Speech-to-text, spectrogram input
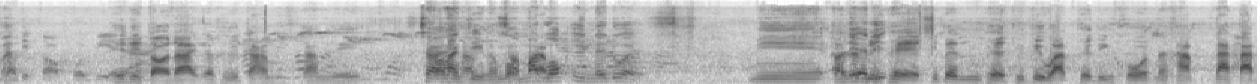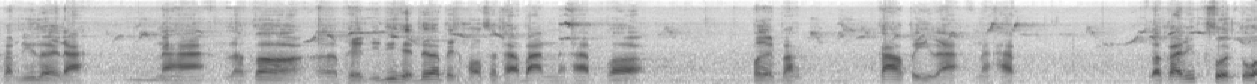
ครับสามารถติดต่อโค้ดเบียร์ที่ติดต่อได้ก็คือตามตามนี้ใช่ช่องคทางจริงทั้งหมดสามารถครับ walk in ได้ด้วย มีก็จะมีเพจที่เป็นเพจทิติวัฒน์เทรดดิ้งโค้ดนะครับหน้าตาแบบนี้เลยนะนะฮะแล้วก็เอ่อเพจอินดี้เทรดเดอร์เป็นของสถาบันนะครับ ก็เปิดมา 9 ปีแล้วนะครับ แล้วก็อันนี้ส่วนตัว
